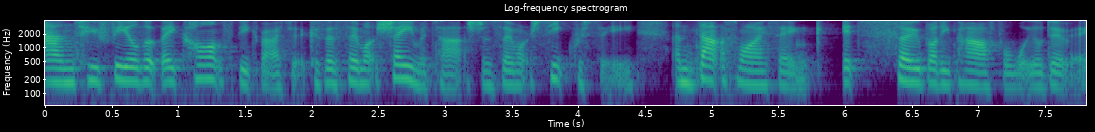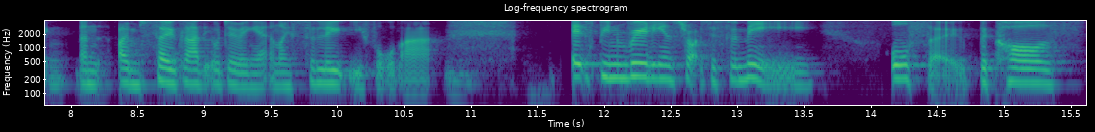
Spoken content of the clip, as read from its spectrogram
and who feel that they can't speak about it because there's so much shame attached and so much secrecy. And that's why I think it's so bloody powerful what you're doing. And I'm so glad that you're doing it and I salute you for that. Mm. It's been really instructive for me also because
